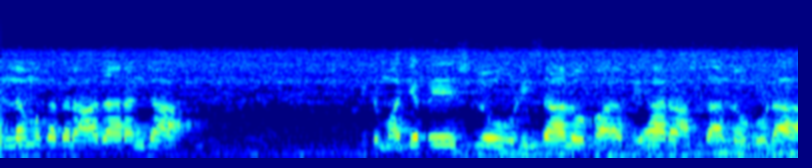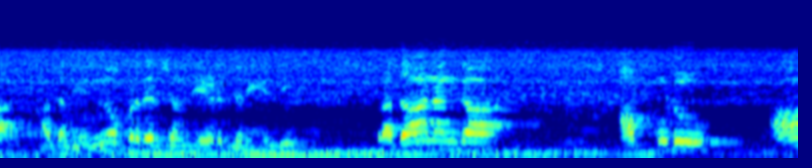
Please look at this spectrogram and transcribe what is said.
ఎల్లమ్మ కథల ఆధారంగా ఇటు మధ్యప్రదేశ్లో ఒడిశాలో బీహార్ రాష్ట్రాల్లో కూడా అతను ఎన్నో ప్రదర్శనలు చేయడం జరిగింది. ప్రధానంగా అప్పుడు ఆ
